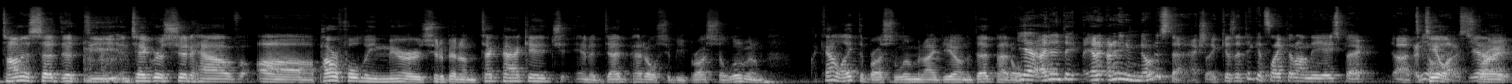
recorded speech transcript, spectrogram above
Thomas said that the Integra should have uh, power folding mirrors should have been on the tech package, and a dead pedal should be brushed aluminum. I kind of like the brushed aluminum idea on the dead pedal. Yeah, I didn't think I I didn't even notice that actually because I think it's like that on the A spec uh, TLX. TLX, Yeah. right?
